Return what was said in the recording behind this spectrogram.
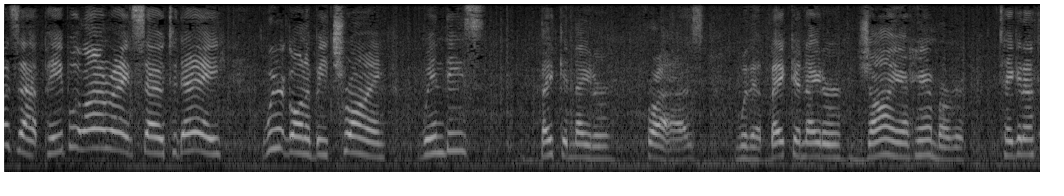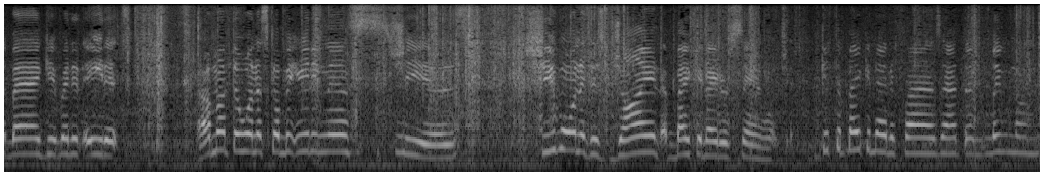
What's up, people? All right, so today we're going to be trying Wendy's Baconator fries with a Baconator giant hamburger. Take it out the bag, get ready to eat it. I'm not the one that's going to be eating this. She is. She wanted this giant Baconator sandwich. Get the Baconator fries out there. Leave them on.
